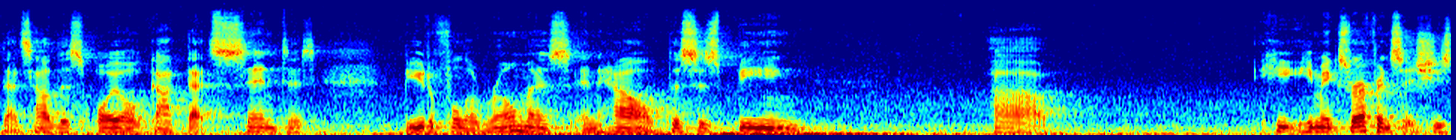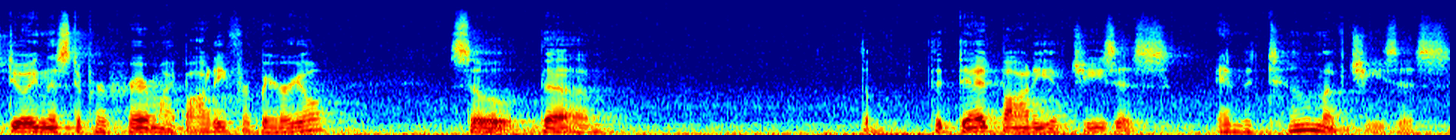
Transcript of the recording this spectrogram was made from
that's how this oil got that scent, as beautiful aromas, and how this is being. Uh, he, he makes references. She's doing this to prepare my body for burial. So the the, the dead body of Jesus and the tomb of Jesus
